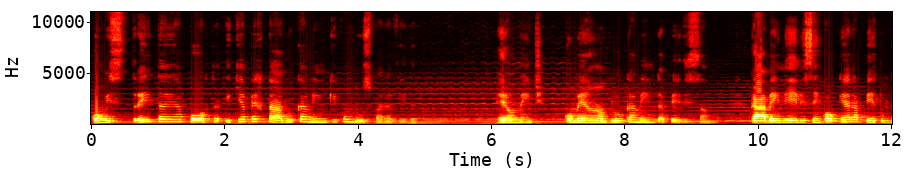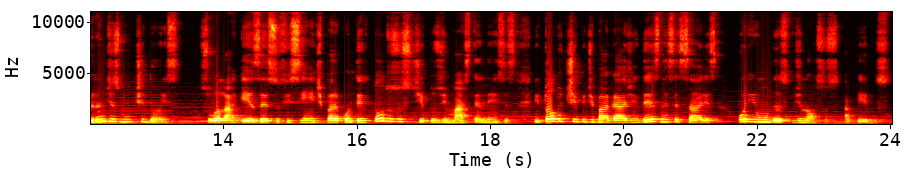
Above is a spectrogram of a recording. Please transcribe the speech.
quão estreita é a porta e que apertado o caminho que conduz para a vida. Realmente, como é amplo o caminho da perdição. Cabem nele sem qualquer aperto grandes multidões. Sua largueza é suficiente para conter todos os tipos de más tendências e todo tipo de bagagem desnecessárias oriundas de nossos apegos.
